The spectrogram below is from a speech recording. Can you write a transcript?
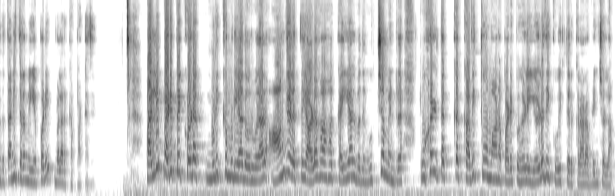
அந்த தனி திறமை எப்படி வளர்க்கப்பட்டது? பள்ளி படிப்பை கூட முடிக்க முடியாத ஒருவரால் ஆங்கிலத்தை அழகாக கையாள்வதன் உச்சம் என்ற புகழ்தக்க கவித்துவமான படைப்புகளை எழுதி குவித்திருக்கிறார் அப்படின்னு சொல்லலாம்.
